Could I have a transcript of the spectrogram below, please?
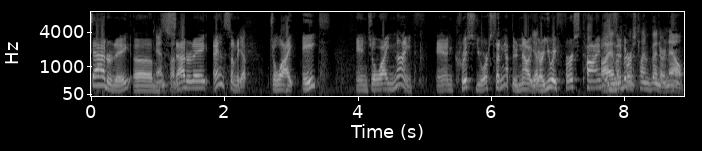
Saturday, um, And Sunday. Saturday and Sunday, Yep. July 8th and July 9th. And Chris, you're setting up there now. Yep. Are you a first-time I am a first time vendor. Now,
